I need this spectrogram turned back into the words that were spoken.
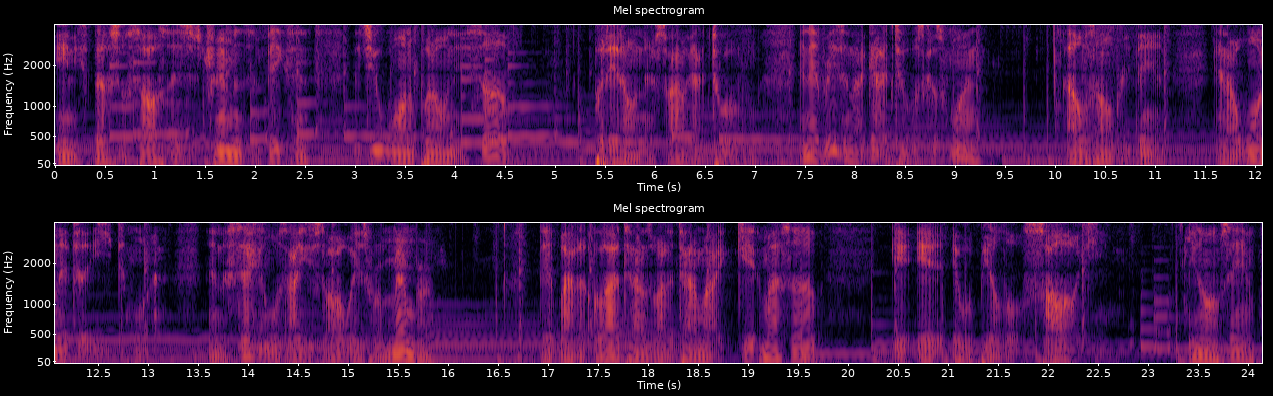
Any special sausages, trimmings, and fixings that you want to put on this sub, put it on there. So I got two of them. And the reason I got two was because one, I was hungry then and I wanted to eat one. And the second was I used to always remember that by the, a lot of times by the time I get my sub, it, it, it would be a little soggy you know what I'm saying?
